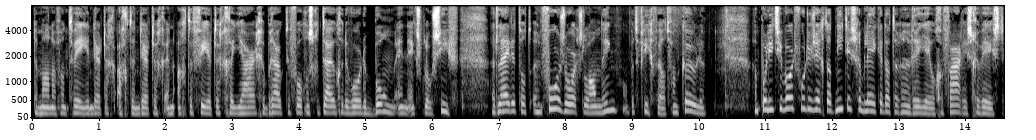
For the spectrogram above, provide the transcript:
De mannen van 32, 38 en 48 jaar gebruikten volgens getuigen de woorden bom en explosief. Het leidde tot een voorzorgslanding op het vliegveld van Keulen. Een politiewoordvoerder zegt dat niet is gebleken dat er een reëel gevaar is geweest.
